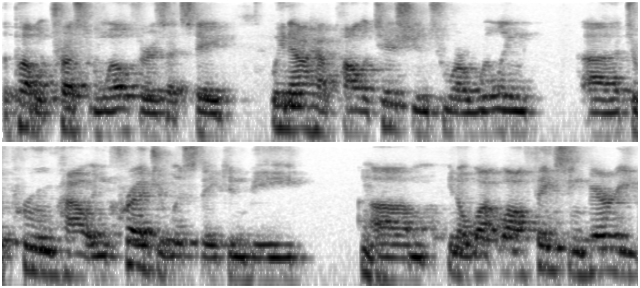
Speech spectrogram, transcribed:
the public trust and welfare is at stake, we now have politicians who are willing uh, to prove how incredulous they can be. Hmm. Um, you know, while, while, facing very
